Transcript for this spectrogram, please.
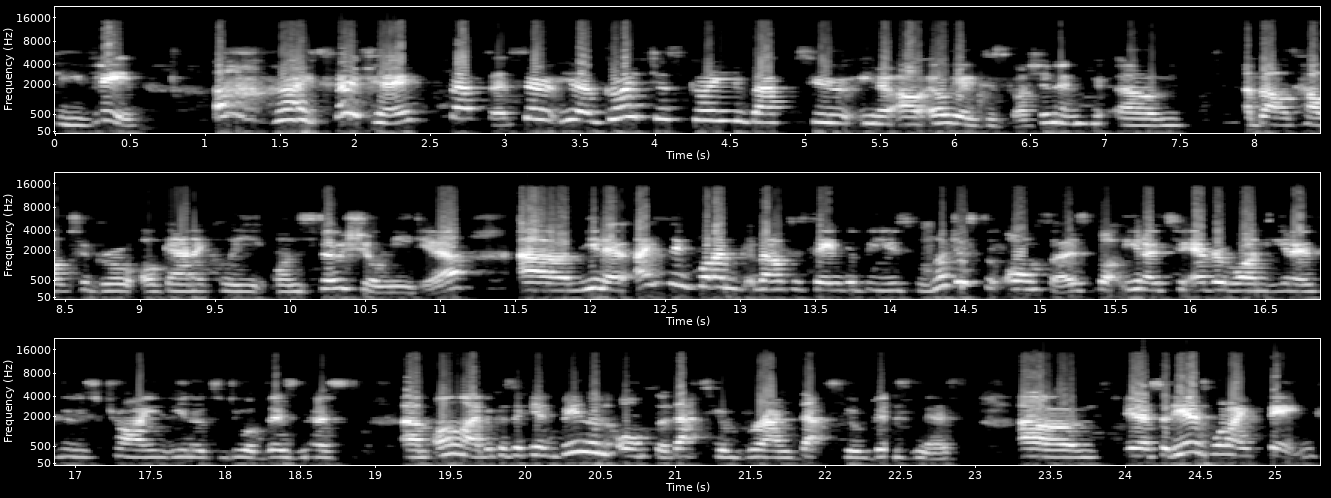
TV. Oh, right, okay, that's it. So, you know, going just going back to you know our earlier discussion and um, about how to grow organically on social media. Um, you know, I think what I'm about to say would be useful not just to authors, but you know, to everyone you know who's trying you know to do a business um, online. Because again, being an author, that's your brand, that's your business. Um, you know, so here's what I think,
